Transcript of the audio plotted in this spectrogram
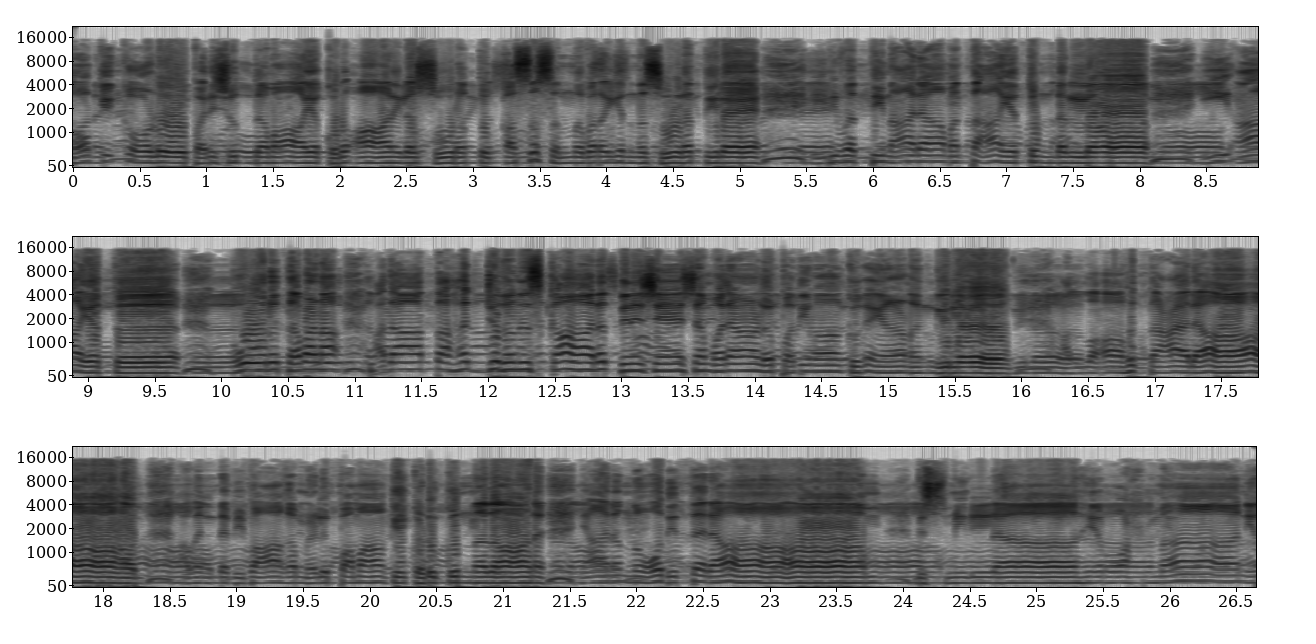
നോക്കിക്കോളൂ പരിശുദ്ധമായ ഖുർആനിലെ സൂറത്തു കസസ് എന്ന് പറയുന്ന സൂറത്തിലെ ഇരുപത്തിനാലാമത്തെ ആയത്തുണ്ടല്ലോ. ഈ ആയത്ത് നൂറ് തവണ അതാ നിസ്കാരത്തിന് ശേഷം ഒരാൾ പതിവാക്കുകയാണെങ്കിൽ അള്ളാഹു താല അവന്റെ വിവാഹം എളുപ്പമാക്കി കൊടുക്കുന്നതാണ്. ഞാനൊന്ന് ഓദിത്തരാം ബിസ്മില്ലാഹി റഹ്മാനിർ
